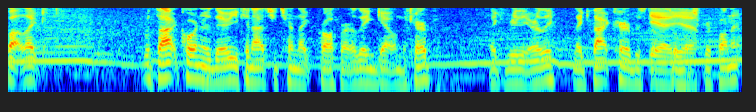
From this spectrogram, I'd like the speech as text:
But like with that corner there, you can actually turn like proper early and get on the curb, like really early. Like that curb has got Yeah, so yeah. much grip on it.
